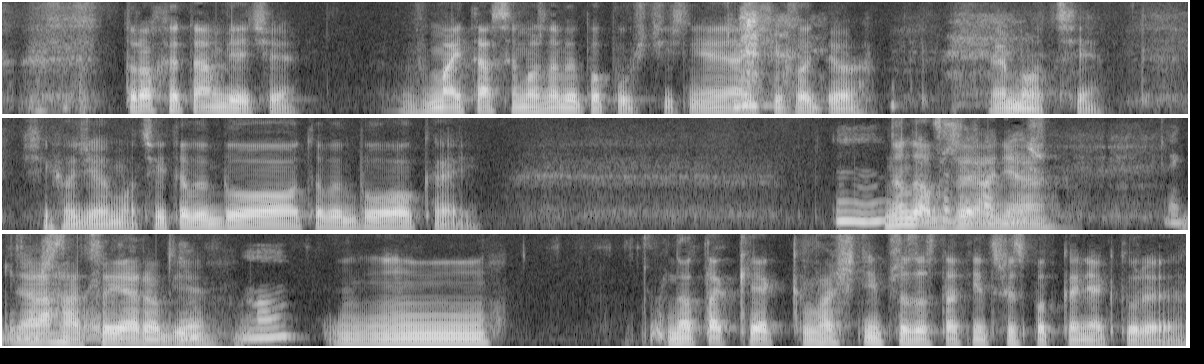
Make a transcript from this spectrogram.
trochę tam wiecie. W majtasy można by popuścić, nie? A jeśli chodzi o emocje. Jeśli chodzi o emocje, to by było, to by było ok. Mm, No dobrze, Ania. Aha, co ja robię? No. Mm, No tak jak właśnie przez ostatnie trzy spotkania, które,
